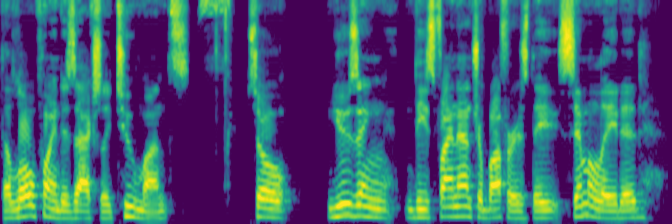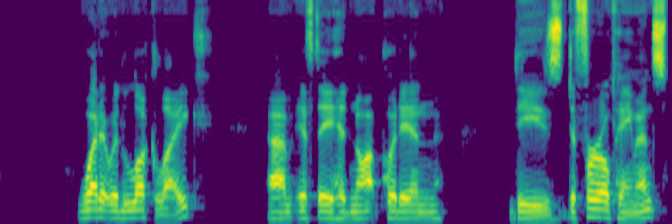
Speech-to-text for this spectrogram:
the low point is actually two months. So using these financial buffers, they simulated what it would look like um, if they had not put in these deferral payments.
